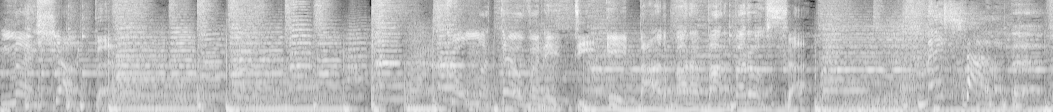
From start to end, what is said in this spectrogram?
Mashup con Matteo Vanetti e Barbara Barbarossa. Mashup.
